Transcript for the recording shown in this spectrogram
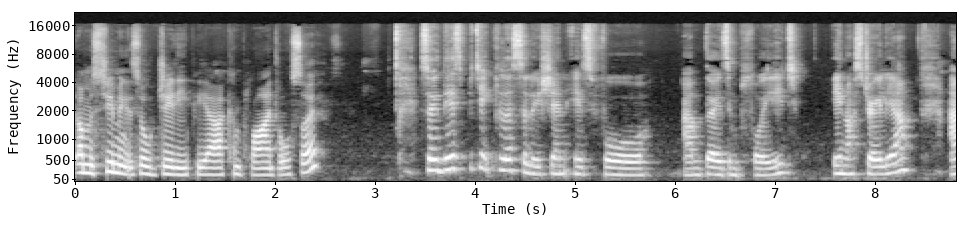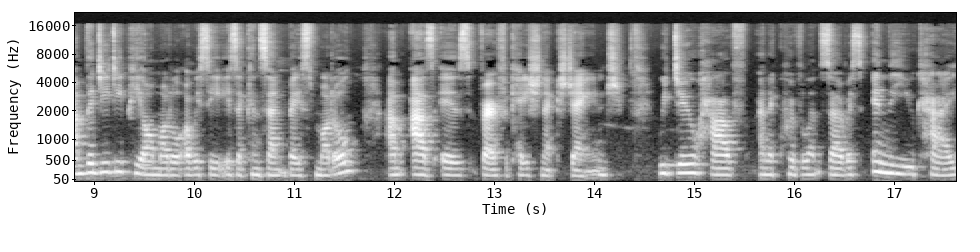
I'm assuming it's all GDPR compliant also. So this particular solution is for um, those employed in Australia. Um, the GDPR model obviously is a consent based model, um, as is verification exchange. We do have an equivalent service in the UK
